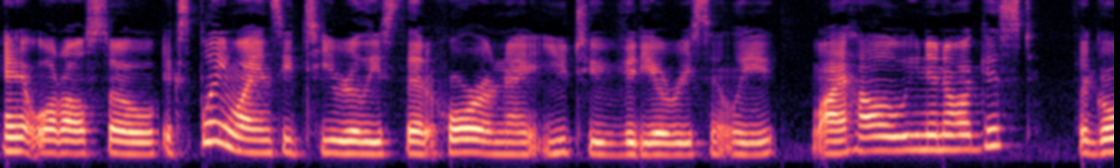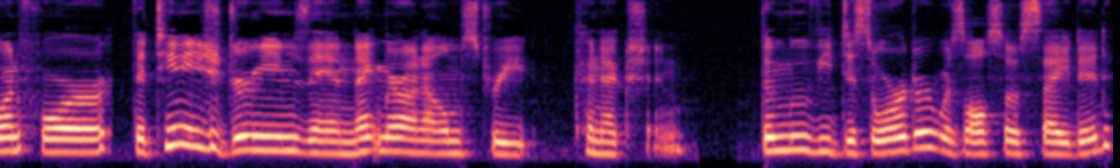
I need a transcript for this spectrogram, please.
And it will also explain why NCT released that Horror Night YouTube video recently. Why Halloween in August? They're going for the Teenage Dreams and Nightmare on Elm Street connection. The movie Disorder was also cited,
